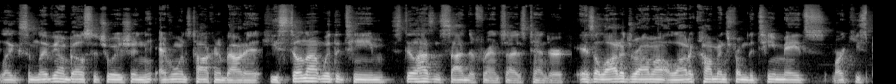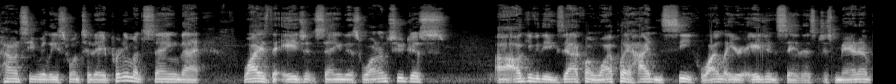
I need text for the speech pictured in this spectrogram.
Like some Le'Veon Bell situation, everyone's talking about it. He's still not with the team. Still hasn't signed the franchise tender. There's a lot of drama, a lot of comments from the teammates. Maurkice Pouncey released one today, pretty much saying that why is the agent saying this? Why don't you just uh, I'll give you the exact one. Why play hide and seek? Why let your agent say this? Just man up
